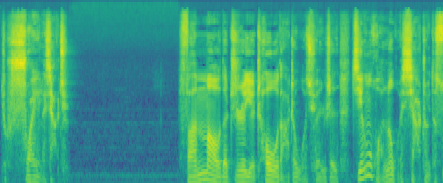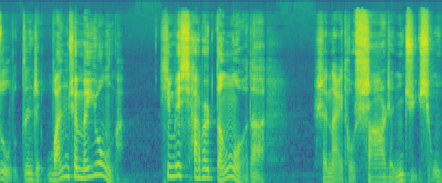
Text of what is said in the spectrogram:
就摔了下去，繁茂的枝叶抽打着我全身，减缓了我下坠的速度，但这完全没用啊！因为下边等我的是那头杀人巨熊。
